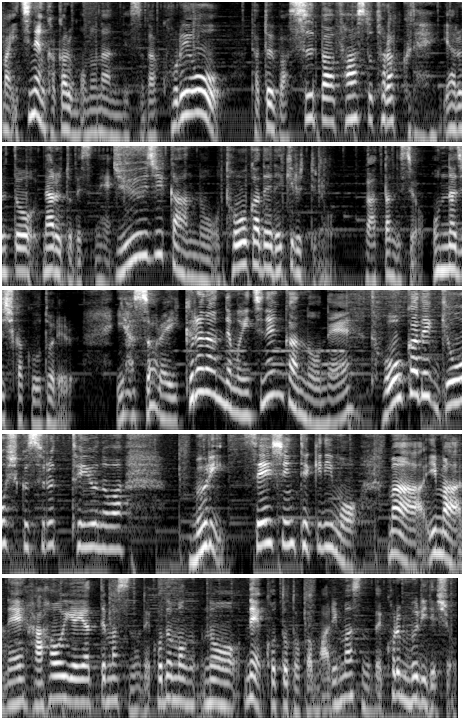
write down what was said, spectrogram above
まあ、1年かかるものなんですがこれを例えばスーパーファーストトラックでやるとなるとですね10時間の10日でできるっていうのがあったんですよ。同じ資格を取れる。いや、それいくらなんでも1年間のね、10日で凝縮するっていうのは無理。精神的にもまあ今ね母親やってますので子供のねこととかもありますのでこれ無理でしょう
